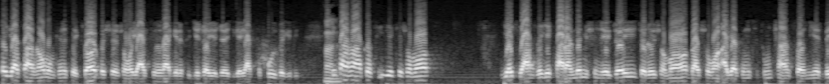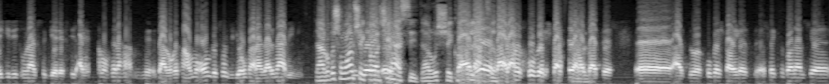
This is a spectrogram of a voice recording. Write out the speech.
خیلی از صحنه ها ممکنه تکرار بشه. شما یک عکسی رو نگرفتید یه جای یه جای دیگه یک پول بگیرید. این بله. تنها عکاسیه که شما یک لحظه یک پرنده میشین یک جایی جلوی شما و شما اگر تونستید اون چند ثانیه بگیرید اون عکس رو گرفتید. اگر ممکنه هم در واقع تمام عمرتون دیگه اون پرنده رو نبینید. در واقع شما هم شکارچی هستید. در واقع شکار بله، لحظه بله خوبش البته از خوبش. فکر می‌کنم که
